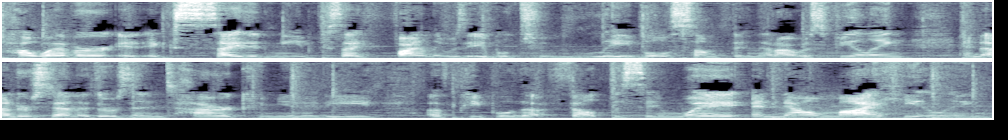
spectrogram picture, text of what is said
However, it excited me because I finally was able to label something that I was feeling and understand that there was an entire community of people that felt the same way. And now my healing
